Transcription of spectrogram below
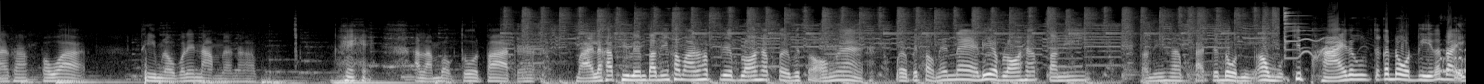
นะครับ เพราะว่าทีมเราไม่ได้นำแล้วนะครับอารัมบอกโทษพลาดนะหมายแล้วครับคิวเลมตอนนี้เข้ามาครับเรียบร้อยครับ เปิดไปสองแน่เปิดไปสองแน่ๆเรียบร้อยครับ ตอนนี้ ตอนนี้ครับจะโดดหนีอ้าชิบหายแล้วจะกระโดดหนีแล้วได้ไอ้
